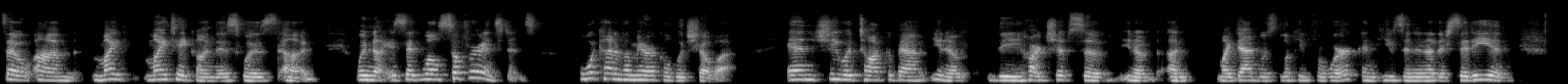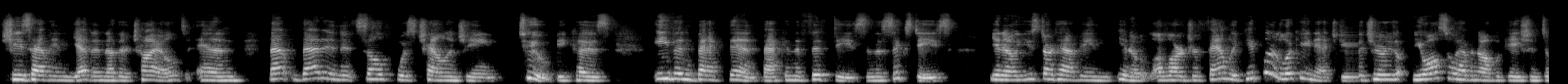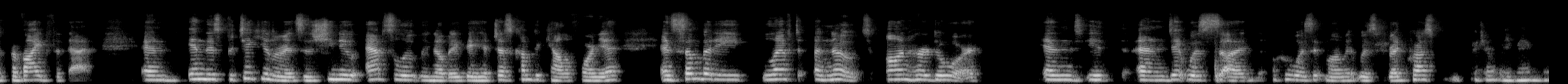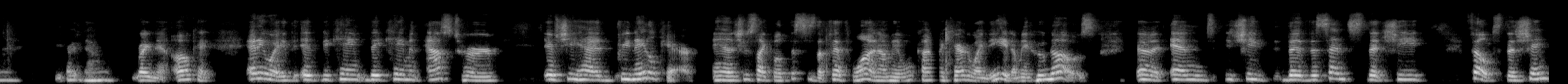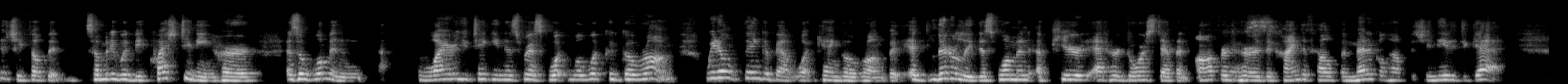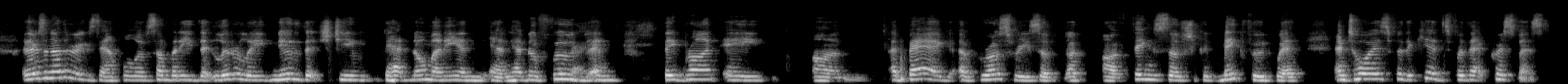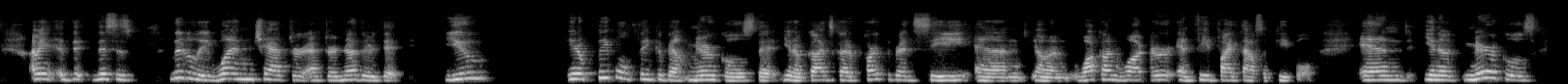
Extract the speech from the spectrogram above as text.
So um, my my take on this was uh, when I said, well, so for instance, what kind of a miracle would show up? And she would talk about, you know, the hardships of, you know, my dad was looking for work and he's in another city and she's having yet another child. And that that in itself was challenging too because even back then back in the 50s and the 60s you know you start having you know a larger family people are looking at you but you you also have an obligation to provide for that. And in this particular instance she knew absolutely nobody. They had just come to california and somebody left a note on her door and it and it was uh, who was it mom? It was red cross? I don't remember right now. Right now okay. Anyway it became they came and asked her if she had prenatal care. And she's like well this is the fifth one. I mean what kind of care do i need? I mean who knows? And, and she the the sense that she felt the shame that she felt that somebody would be questioning her as a woman why are you taking this risk what well what could go wrong we don't think about what can go wrong but it, literally this woman appeared at her doorstep and offered yes. her the kind of help and medical help that she needed to get there's another example of somebody that literally knew that she had no money and, and had no food right. and they brought a um, a bag of groceries of, of, of, things so she could make food with and toys for the kids for that christmas i mean th- this is literally one chapter after another that you you know people think about miracles that you know god's got to part the red sea and um, walk on water and feed 5000 people. And you know miracles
